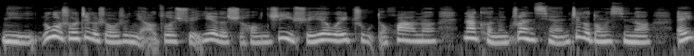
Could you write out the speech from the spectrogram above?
你如果说这个时候是你要做学业的时候，你是以学业为主的话呢，那可能赚钱这个东西呢，哎，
